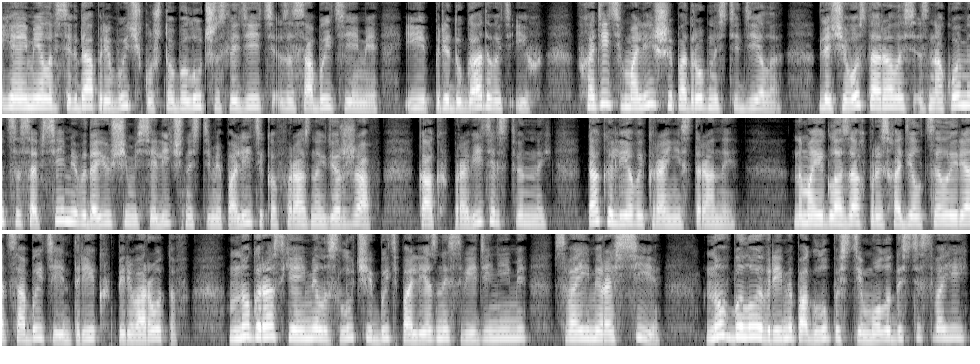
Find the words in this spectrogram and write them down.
я имела всегда привычку, чтобы лучше следить за событиями и предугадывать их, входить в малейшие подробности дела, для чего старалась знакомиться со всеми выдающимися личностями политиков разных держав, как правительственной, так и левой крайней стороны. На моих глазах происходил целый ряд событий, интриг, переворотов. Много раз я имела случай быть полезной сведениями своими России – но в былое время по глупости молодости своей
